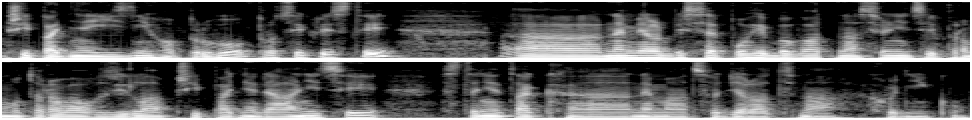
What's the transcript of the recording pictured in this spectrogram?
případně jízdního pruhu pro cyklisty neměl by se pohybovat na silnici pro motorová vozidla, případně dálnici, stejně tak eh, nemá co dělat na chodníku.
